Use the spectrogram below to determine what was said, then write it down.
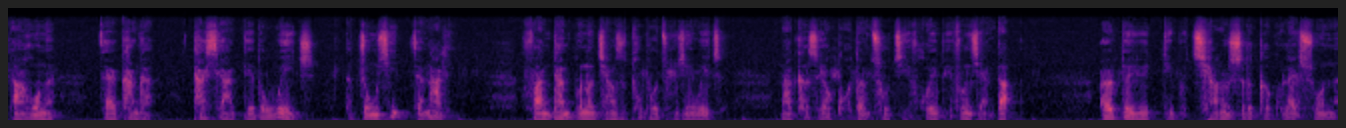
然后呢，再看看它下跌的位置的中心在哪里。反弹不能强势突破中心位置，那可是要果断出击，回避风险的。而对于底部强势的个股来说呢，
